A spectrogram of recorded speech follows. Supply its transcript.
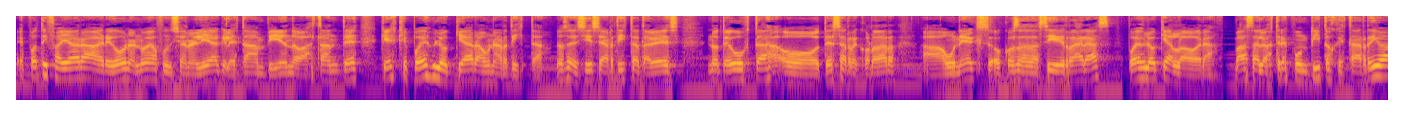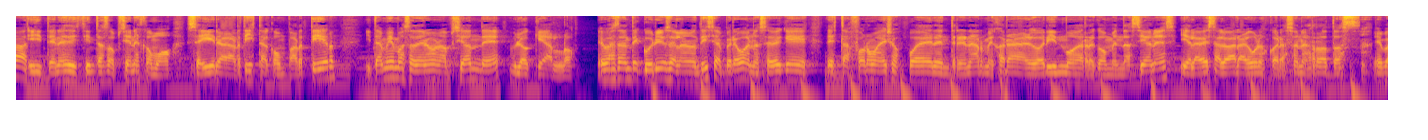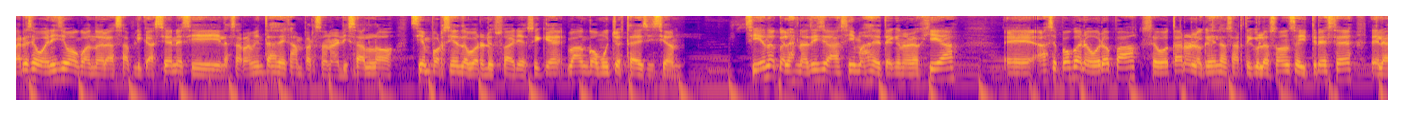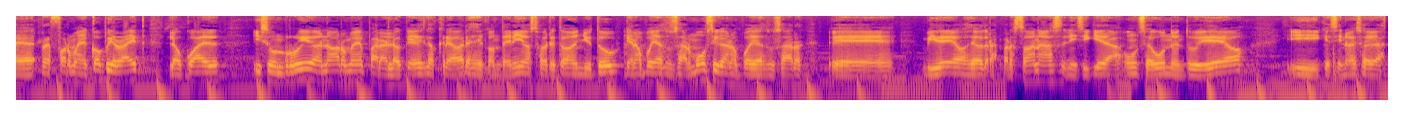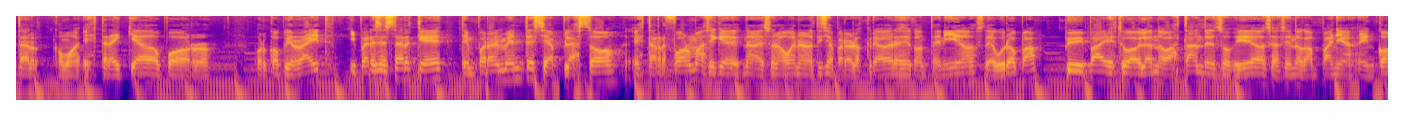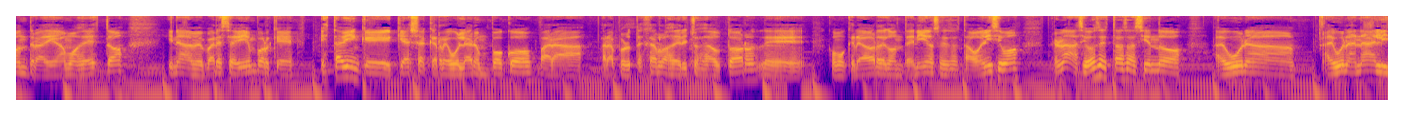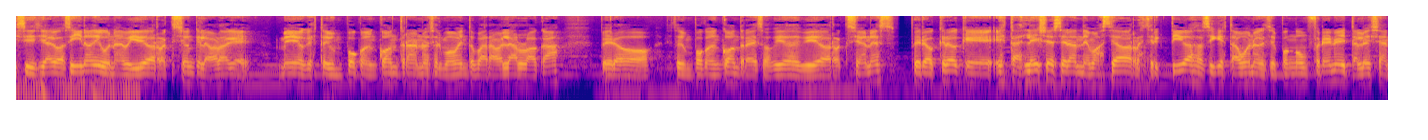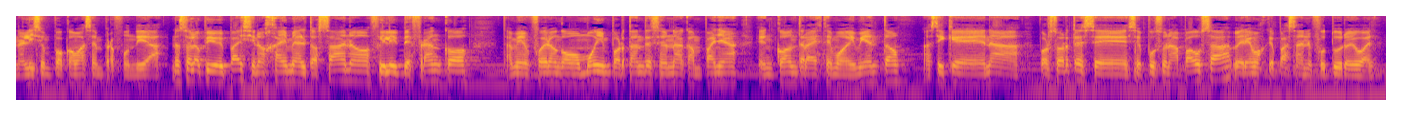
Spotify ahora agregó una nueva funcionalidad que le estaban pidiendo bastante, que es que puedes bloquear a un artista. No sé si ese artista tal vez no te gusta o te hace recordar a un ex o cosas así raras, puedes bloquearlo ahora. Vas a los tres puntitos que está arriba y tenés distintas opciones como seguir al artista, compartir y también vas a tener una opción de bloquearlo. Es bastante curiosa la noticia, pero bueno, se ve que de esta forma ellos pueden entrenar mejor al algoritmo de recomendaciones y a la vez salvar algunos corazones rotos. Me parece buenísimo cuando las aplicaciones y las herramientas dejan personalizarlo 100% por el usuario, así que banco mucho esta decisión. Siguiendo con las noticias así más de tecnología, eh, hace poco en Europa se votaron lo que es los artículos 11 y 13 de la reforma de copyright, lo cual hizo un ruido enorme para lo que es los creadores de contenido, sobre todo en YouTube, que no podías usar música, no podías usar eh, videos de otras personas, ni siquiera un segundo en tu video, y que si no eso iba a estar como strikeado por, por copyright y parece ser que temporalmente se aplazó esta reforma, así que nada, es una buena noticia para los creadores de contenidos de Europa. PewDiePie estuvo hablando bastante en sus videos haciendo campaña en contra, digamos, de esto. Y nada, me parece bien porque está bien que, haya que regular un poco para, para, proteger los derechos de autor de, como creador de contenidos, eso está buenísimo. Pero nada, si vos estás haciendo alguna algún análisis y algo así, no digo una video reacción que la verdad que medio que estoy un poco en contra, no es el momento para hablarlo acá, pero estoy un poco en contra de esos videos de video reacciones. Pero creo que estas leyes eran demasiado restrictivas, así que está bueno que se ponga un freno y tal vez se analice un poco más en profundidad. No solo PewDiePie, sino Jaime Altozano, Philip De Franco, también fueron como muy importantes en una campaña en contra de este movimiento. Así que nada, por suerte se, se puso una pausa, veremos qué pasa en el futuro igual.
